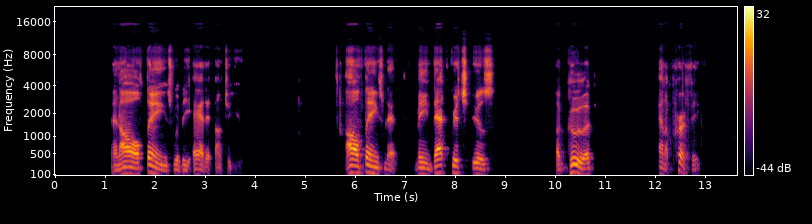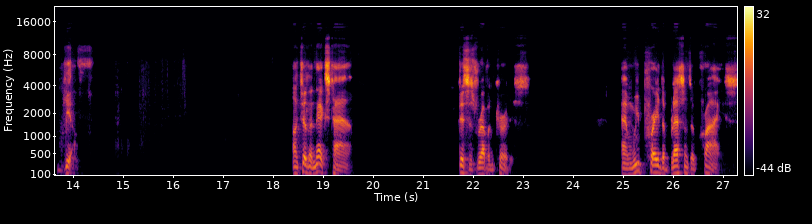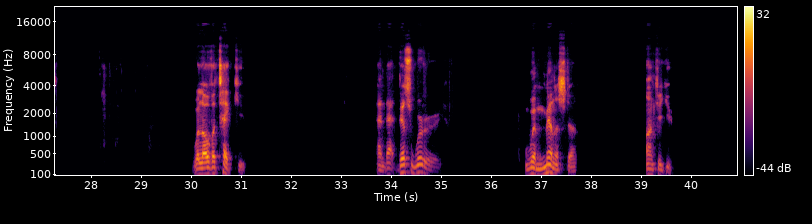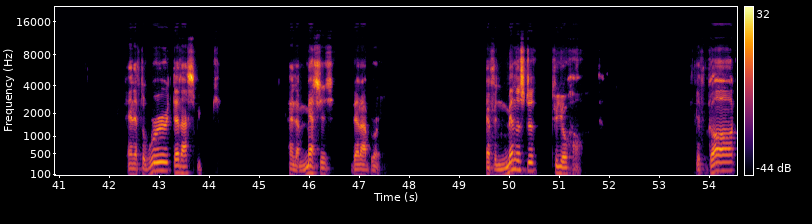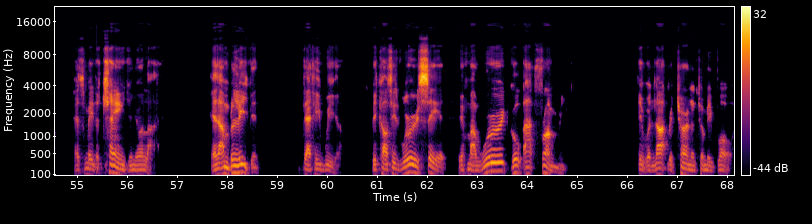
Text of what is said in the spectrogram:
and all things will be added unto you. All things that mean that which is a good and a perfect gift. Until the next time, this is Reverend Curtis. And we pray the blessings of Christ will overtake you. And that this word will minister unto you. And if the word that I speak and the message that I bring, if it ministers to your heart, if God has made a change in your life, and I'm believing that he will, because his word said, if my word go out from me, it will not return unto me void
